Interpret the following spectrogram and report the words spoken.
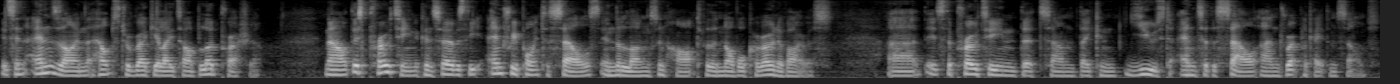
It's an enzyme that helps to regulate our blood pressure. Now, this protein can serve as the entry point to cells in the lungs and heart for the novel coronavirus. Uh, it's the protein that um, they can use to enter the cell and replicate themselves.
